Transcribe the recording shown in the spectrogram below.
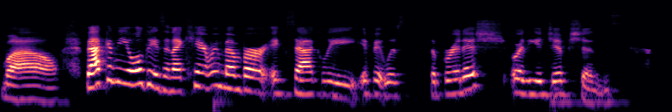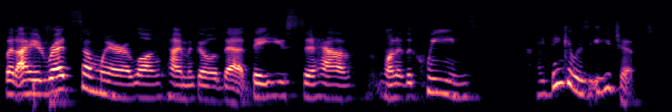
Wow. Back in the old days, and I can't remember exactly if it was the British or the Egyptians, but I had read somewhere a long time ago that they used to have one of the queens, I think it was Egypt,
